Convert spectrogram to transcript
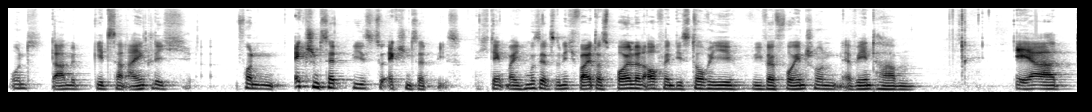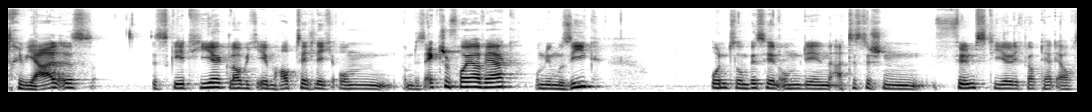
Und damit geht es dann eigentlich von Action-Set-Piece zu Action-Set-Piece. Ich denke mal, ich muss jetzt nicht weiter spoilern, auch wenn die Story, wie wir vorhin schon erwähnt haben, eher trivial ist. Es geht hier, glaube ich, eben hauptsächlich um, um das Actionfeuerwerk, um die Musik und so ein bisschen um den artistischen Filmstil. Ich glaube, der hat ja auch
